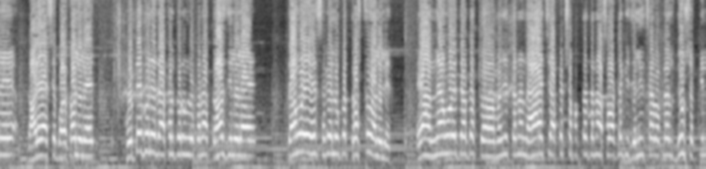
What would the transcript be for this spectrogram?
लोकांनी गाळे असे बळकावलेले आहेत. खोटे गुन्हे दाखल करून लोकांना त्रास दिलेला आहे. त्यामुळे हे सगळे लोक त्रस्त झालेले आहेत. या अन्यायामुळे ते आता म्हणजे त्यांना न्यायाची अपेक्षा फक्त त्यांना असं वाटलं की जलील साहेब आपल्याला देऊ शकतील.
